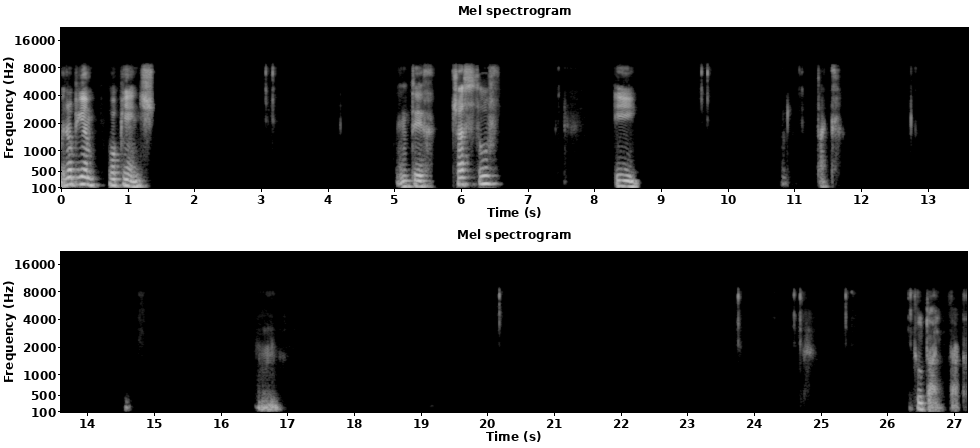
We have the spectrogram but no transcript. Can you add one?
Robiłem po pięć tych chestów i tutaj, tak.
